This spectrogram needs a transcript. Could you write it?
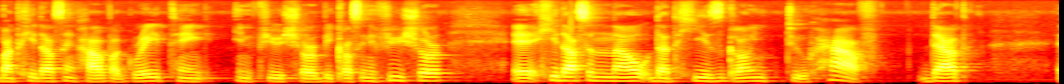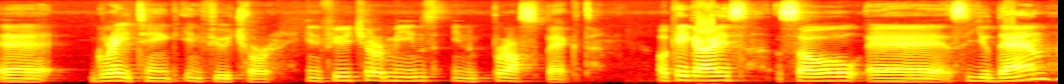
but he doesn't have a great thing in future because in future uh, he doesn't know that he is going to have that uh, great thing in future. In future means in prospect. Okay guys, so uh, see you then.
